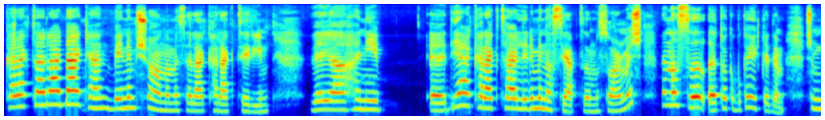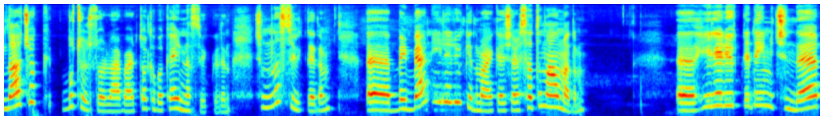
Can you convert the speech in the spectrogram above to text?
karakterler derken benim şu anda mesela karakterim veya hani e, diğer karakterlerimi nasıl yaptığımı sormuş ve nasıl e, Tokaboka yükledim. Şimdi daha çok bu tür sorular var. Tokaboka'yı nasıl yükledin? Şimdi nasıl yükledim? E, ben hileli yükledim arkadaşlar. Satın almadım. E, hileli yüklediğim için de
